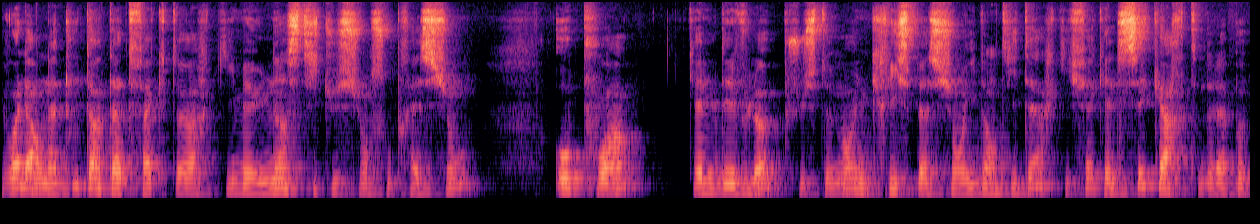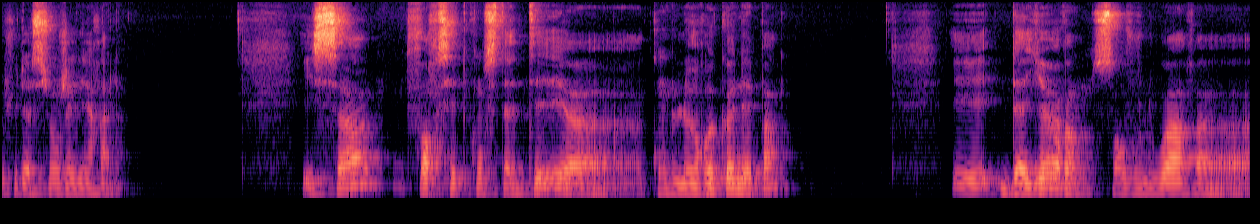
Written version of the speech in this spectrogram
Et voilà, on a tout un tas de facteurs qui met une institution sous pression au point qu'elle développe justement une crispation identitaire qui fait qu'elle s'écarte de la population générale. Et ça, force est de constater euh, qu'on ne le reconnaît pas. Et d'ailleurs, sans vouloir euh,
